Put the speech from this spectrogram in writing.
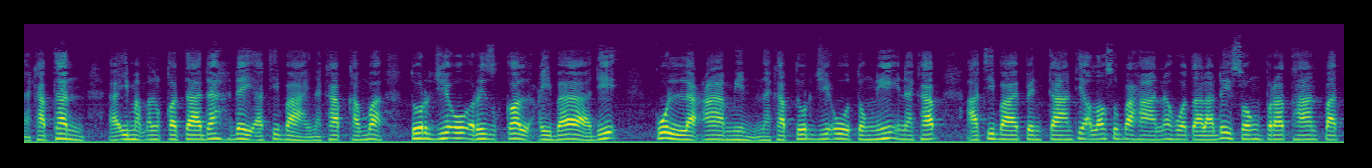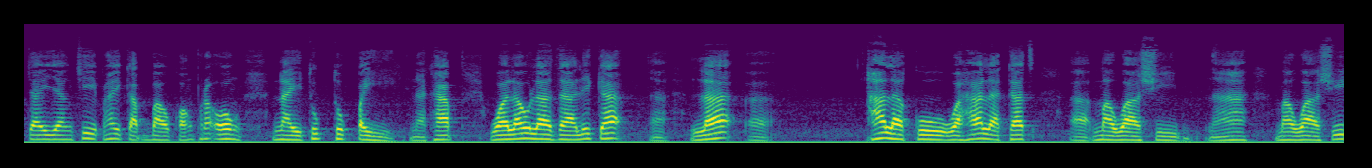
นะครับท่านอิหมัมอัลกอตาดะได้อธิบายนะครับคำว่าตุรจิอุริซกลอิบาดิ กุลละอามินนะครับตุรจิอูตรงนี้นะครับ อธิบายเป็นการที่อัลลอฮฺสุบฮานะหัวตาลาได้ทรงประทานปัจจัยยังชีพให้กับเบ่าของพระองค์ในทุกๆปีนะครับวะลาลาซาลิกะละฮาลากูวะฮาลากัต มาวาชีมนะมาวาชี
